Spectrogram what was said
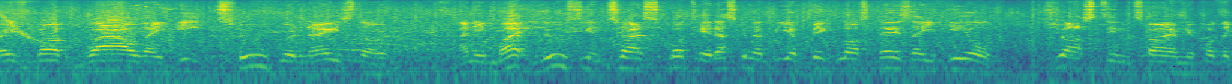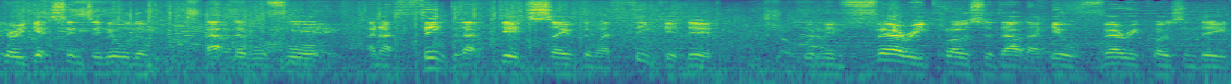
Wraith Guard. Wow, they eat two grenades though. And he might lose the entire squad here. That's going to be a big loss. There's a heal just in time. The Apothecary gets in to heal them at level 4. And I think that did save them. I think it did. Would have been very close without that heal. Very close indeed.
